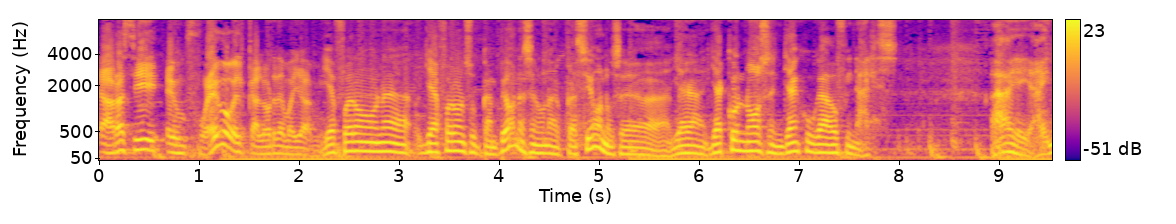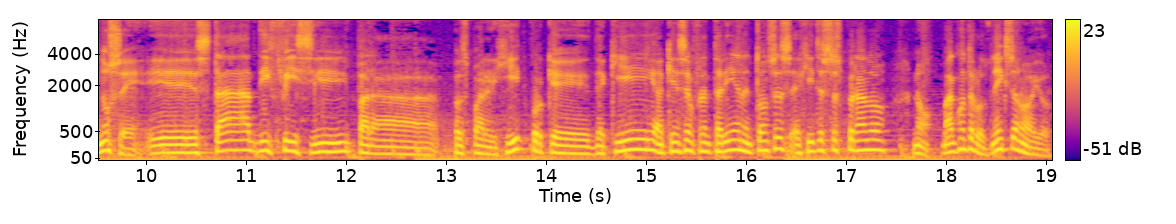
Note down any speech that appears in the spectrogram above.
ahora sí en fuego el calor de Miami. Ya fueron una, ya fueron subcampeones en una ocasión, o sea, ya, ya conocen, ya han jugado finales. Ay, ay, ay, no sé. eh, está difícil para, pues, para el Heat, porque de aquí a quién se enfrentarían. Entonces, el Heat está esperando. No, van contra los Knicks de Nueva York.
